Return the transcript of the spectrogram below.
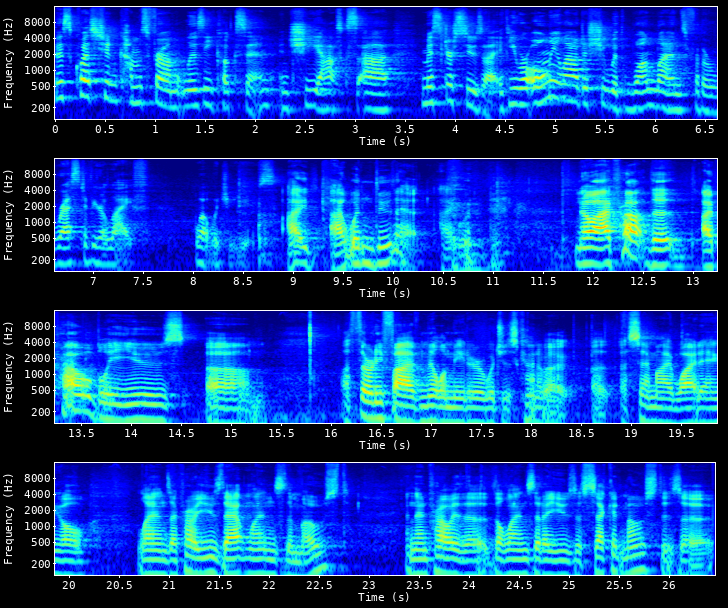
This question comes from Lizzie Cookson, and she asks, uh, Mr. Souza, if you were only allowed to shoot with one lens for the rest of your life, what would you use? I, I wouldn't do that. I wouldn't. Do, no, I, pro- the, I probably use um, a 35 millimeter, which is kind of a, a, a semi wide angle lens. I probably use that lens the most. And then probably the, the lens that I use the second most is a,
